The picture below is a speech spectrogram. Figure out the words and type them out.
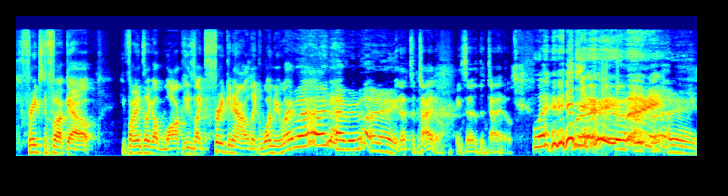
He freaks the fuck out. He finds like a walk. He's like freaking out, like wondering, "Where is everybody?" That's the title. He says the title. Where is everybody?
